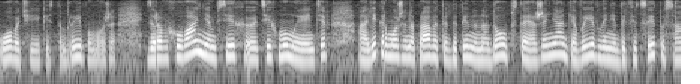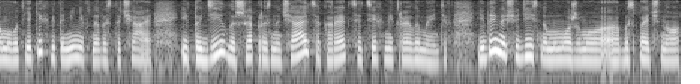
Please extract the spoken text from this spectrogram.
овочі, якісь там рибу може. З урахуванням всіх е, цих моментів лікар може направити дитину на дообстеження для виявлення дефіциту, саме от яких вітамінів не вистачає. І тоді лише призначається корекція цих мікроелементів. Єдине, що дійсно ми можемо е, безпечно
